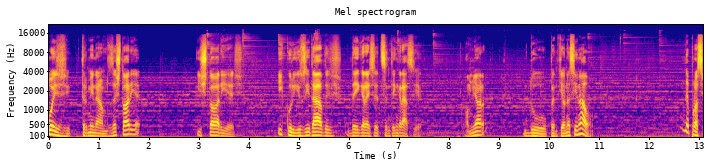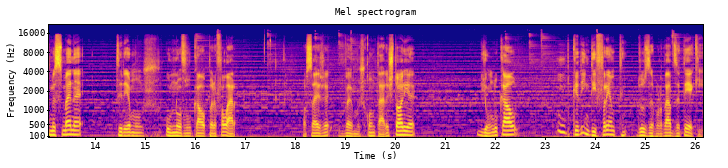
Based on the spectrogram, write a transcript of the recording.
Hoje terminamos a história, histórias e curiosidades da Igreja de Santa Engrácia, ou melhor, do Panteão Nacional. Na próxima semana teremos um novo local para falar, ou seja, vamos contar a história de um local um bocadinho diferente dos abordados até aqui.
